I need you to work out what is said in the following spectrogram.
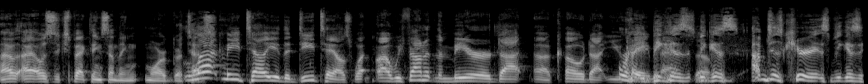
I, I was expecting something more grotesque. Let me tell you the details. What uh, we found it in the mirror.co.uk. Right, because Matt, so- because I'm just curious because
